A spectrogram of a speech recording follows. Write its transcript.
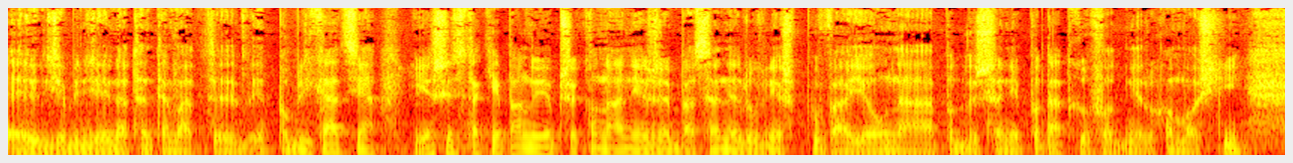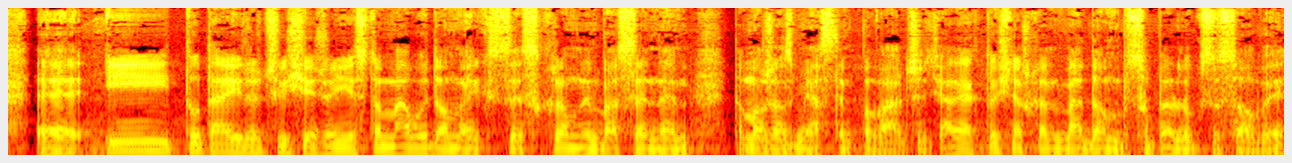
y, gdzie będzie na ten temat y, publikacja. Jeszcze jest takie panuje przekonanie, że baseny również wpływają na podwyższenie podatków od nieruchomości. Y, I tutaj rzeczywiście, jeżeli jest to mały domek ze skromnym basenem, to można z miastem powalczyć. Ale jak ktoś na przykład ma dom super luksusowy,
